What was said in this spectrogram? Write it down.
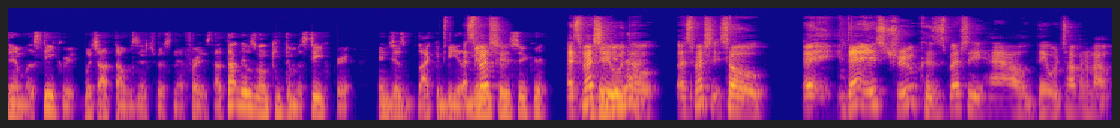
them a secret, which I thought was interesting at first. I thought they was gonna keep them a secret and just like it be a military secret. Especially with the, especially so uh, that is true because especially how they were talking about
